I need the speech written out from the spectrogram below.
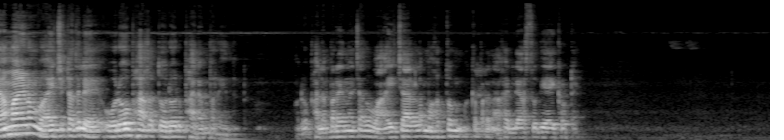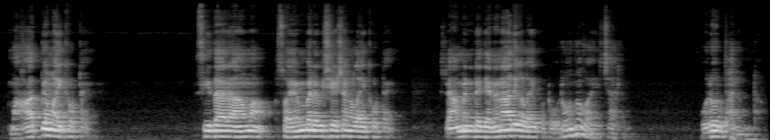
രാമായണം വായിച്ചിട്ട് അതിൽ ഓരോ ഭാഗത്ത് ഓരോ ഫലം പറയുന്നുണ്ട്. ഓരോ ഫലം പറയുന്ന വെച്ചാൽ അത് വായിച്ചാലുള്ള മഹത്വം ഒക്കെ പറയുന്ന അഹല്യാസ്തുതി ആയിക്കോട്ടെ. മഹാത്മ്യമായിക്കോട്ടെ. സീതാരാമ സ്വയംവര വിശേഷങ്ങളായിക്കോട്ടെ. രാമന്റെ ജനനാദികളായിക്കോട്ടെ. ഓരോന്ന് വായിച്ചാലും ഓരോരു ഫലമുണ്ടാവും.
